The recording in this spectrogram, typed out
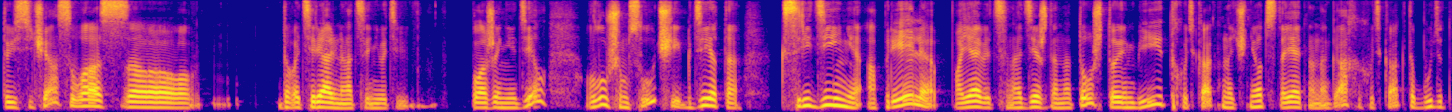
То есть сейчас у вас, э, давайте реально оценивать положение дел, в лучшем случае где-то к середине апреля появится надежда на то, что Эмбит хоть как-то начнет стоять на ногах и хоть как-то будет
